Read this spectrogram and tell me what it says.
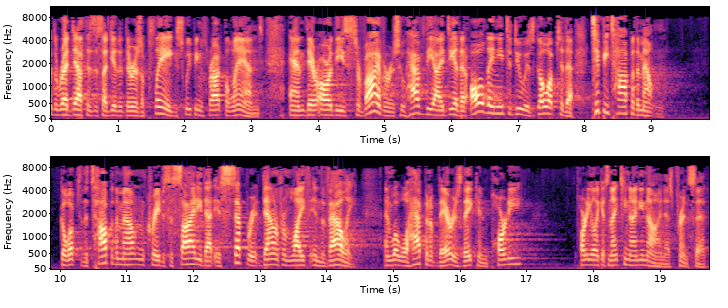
of the Red Death is this idea that there is a plague sweeping throughout the land, and there are these survivors who have the idea that all they need to do is go up to the tippy top of the mountain. Go up to the top of the mountain, create a society that is separate down from life in the valley. And what will happen up there is they can party, party like it's 1999, as Prince said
